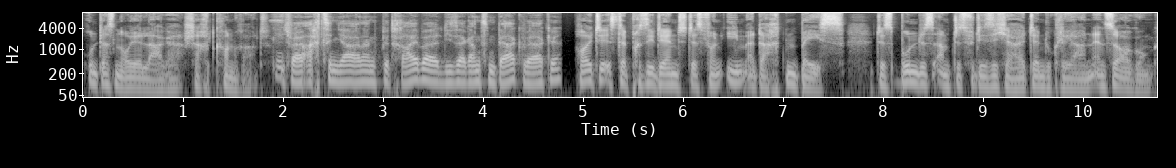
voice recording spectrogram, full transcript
und das neue Lager Schacht Konrad. Ich war 18 Jahre lang Betreiber dieser ganzen Bergwerke. Heute ist er Präsident des von ihm erdachten BASE, des Bundesamtes für die Sicherheit der nuklearen Entsorgung.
